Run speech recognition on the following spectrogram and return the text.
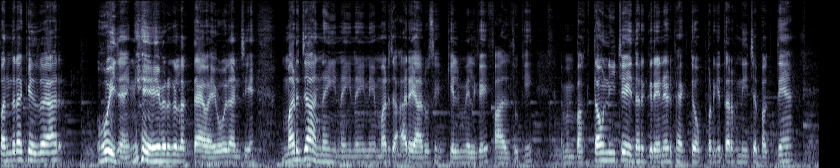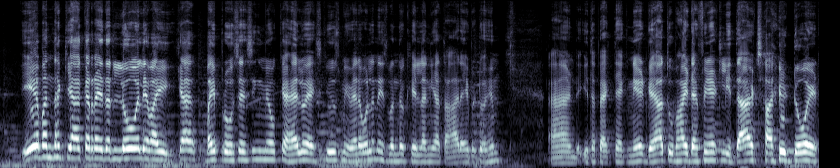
पंद्रह किल तो यार हो ही जाएँगे मेरे को लगता है भाई, हो जाना चाहिए। मर जा, नहीं नहीं नहीं नहीं, मर जा। अरे यार, उसे किल मिल गई फालतू की। अब मैं भगता हूँ नीचे, इधर ग्रेनेड फेंकते ऊपर की तरफ़ नीचे भगते हैं। ये बंदा क्या कर रहा है इधर? लो ले भाई। क्या, भाई प्रोसेसिंग में हो क्या? हेलो एक्सक्यूज मी मैंने बोला ना इस बंदे को खेलना नहीं आता। अरे, बिटो हिम। एंड इधर फेंकते हैं नेट गया तू भाई definitely that's I do it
